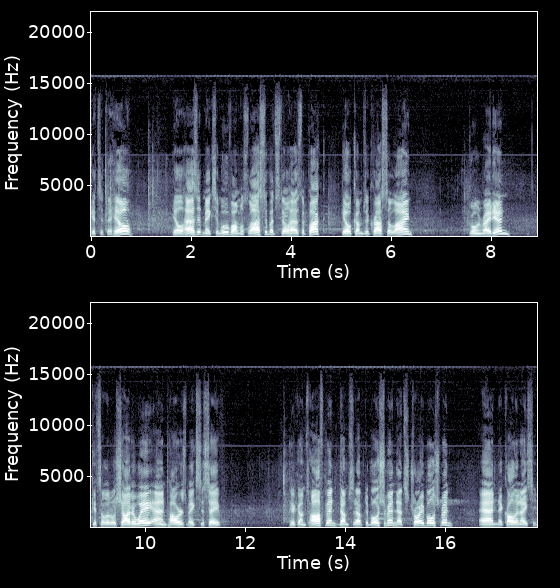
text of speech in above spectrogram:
Gets it to Hill. Hill has it. Makes a move. Almost lost it, but still has the puck. Hill comes across the line. Going right in. Gets a little shot away, and Powers makes the save. Here comes Hoffman. Dumps it up to Boschman. That's Troy Boschman. And they call an icing.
